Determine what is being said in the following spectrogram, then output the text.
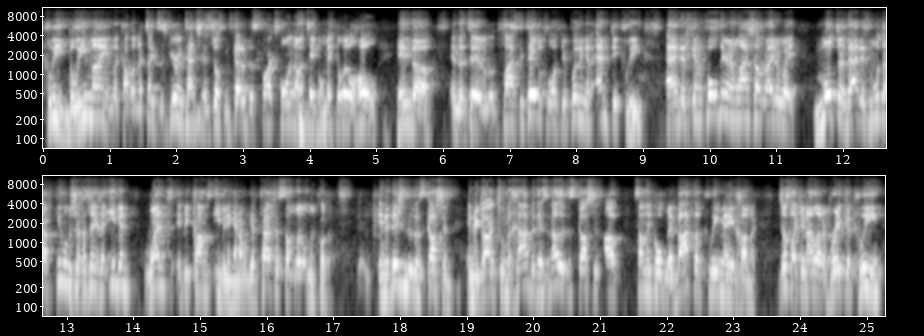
kli, believe mine, if your intention is just instead of the sparks falling on the table, making a little hole in the in the t- plastic tablecloth, you're putting an empty kli, and it's going to fall there and lash out right away. Mutter, that is mutter film even when it becomes evening. And I'm going to preface some little nekuda. In addition to the discussion in regard to mechaber, there's another discussion of something called mebata kli meichanak. Just like you're not allowed to break a kli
